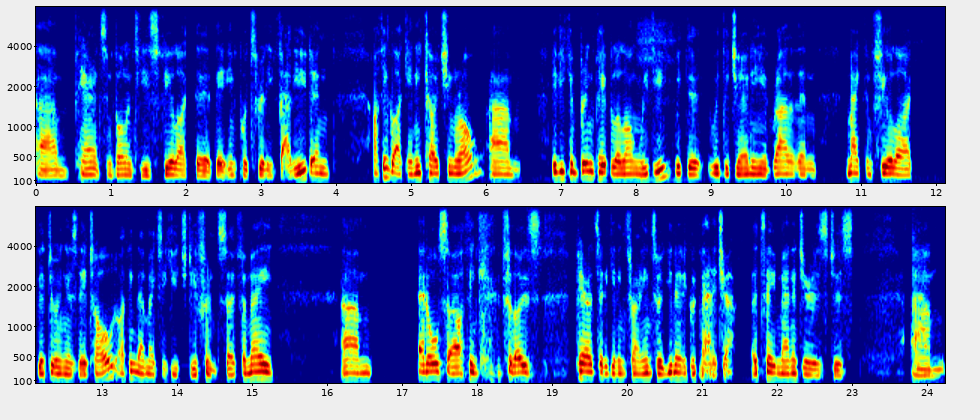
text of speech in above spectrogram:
um, parents and volunteers feel like their, their input's really valued. And I think, like any coaching role, um, if you can bring people along with you with the with the journey, rather than make them feel like they're doing as they're told, I think that makes a huge difference. So for me, um, and also I think for those parents that are getting thrown into it, you need a good manager. A team manager is just um,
